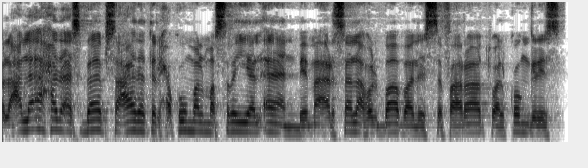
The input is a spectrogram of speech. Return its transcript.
ولعل أحد أسباب سعادة الحكومة المصرية الآن بما أرسله البابا للسفارات والكونغرس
